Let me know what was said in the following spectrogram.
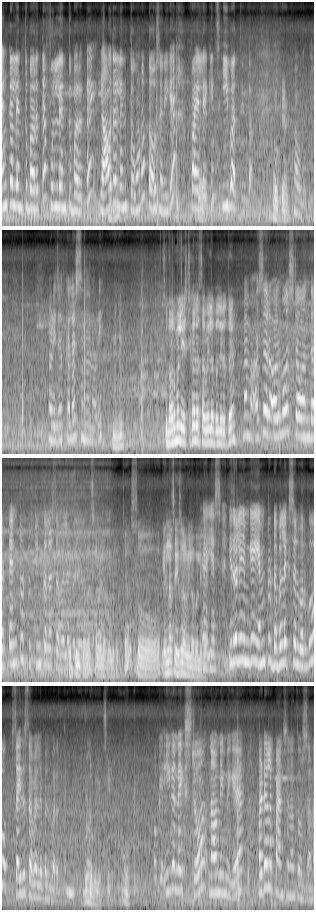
ಆಂಕಲ್ ಲೆಂತ್ ಬರುತ್ತೆ ಫುಲ್ ಲೆಂತ್ ಬರುತ್ತೆ. ಯಾವುದೇ ಲೆಂತ್ ತೊಗೊಂಡು ತೌಸಂಡಿಗೆ ಫೈವ್ ಲೆಗಿನ್ಸ್ ಇವತ್ತಿಂದ ಓಕೆ ಹೌದು. ನೋಡಿ ಇದ್ರ ಕಲರ್ಸನ್ನು ನೋಡಿ. ಸೊ ನಾರ್ಮಲಿ ಎಷ್ಟು ಕಲರ್ಸ್ ಅವೈಲೇಬಲ್ ಇರುತ್ತೆ? ಮ್ಯಾಮ್ ಸರ್ ಆಲ್ಮೋಸ್ಟ್ ಒಂದು ten to fifteen colours available fifteen colours available ಇರುತ್ತೆ. ಸೊ ಎಲ್ಲ ಸೈಜು ಅವೈಲೇಬಲ್ ಇದೆ? ಎಸ್ ಇದರಲ್ಲಿ ನಿಮಗೆ M to double X L ವರ್ಗೂ ಸೈಜಸ್ ಅವೈಲೇಬಲ್ ಬರುತ್ತೆ. ಡಬಲ್ ಓಕೆ ಓಕೆ ಈಗ ನೆಕ್ಸ್ಟ್ ನಾವು ನಿಮಗೆ ಪಟಿಯಾಲ ಪ್ಯಾಂಟ್ಸ್ ಅನ್ನ ತೋರಿಸೋಣ.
